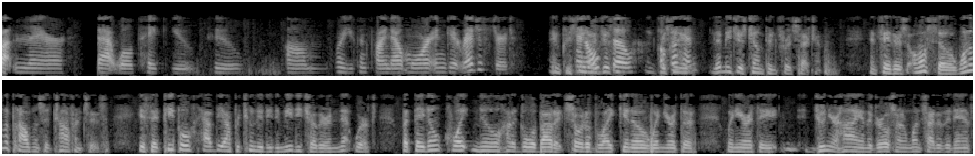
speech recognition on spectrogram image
button there that will take you to um, where you can find out more and get registered. And Christina, and also, just, Christina, oh, let me just jump in for a second and say there's also one of the problems at conferences is that people have the opportunity to meet each other and network, but they don't quite know how to go about it. Sort of like you know when you're at the when you're at the junior high and the girls are on one side of the dance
